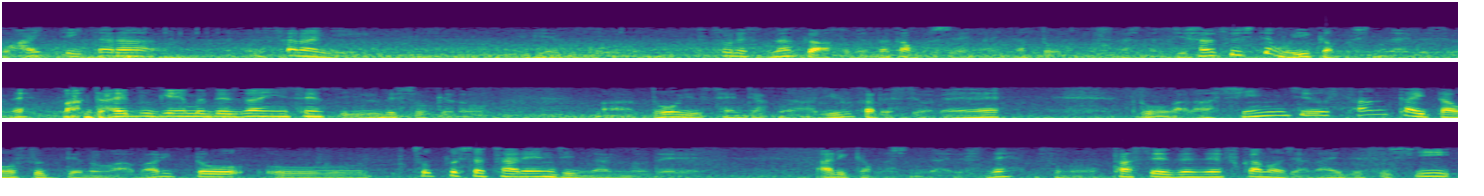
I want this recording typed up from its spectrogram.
こう入っていたらさらにゲームストレスなく遊べたかもしれないなと。思いました自殺してもいいかもしれないですよね、まあ、だいぶゲームデザインセンスいるでしょうけど、まあ、どういう戦略があり得るかですよね。どうかな。真珠3体倒すっていうのは割とちょっとしたチャレンジになるのでありかもしれないですね。その達成全然不可能じゃないですし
